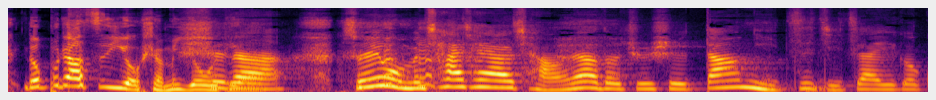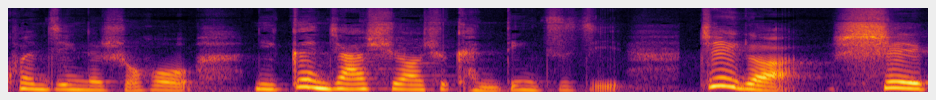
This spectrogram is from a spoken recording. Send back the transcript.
你都不知道自己有什么优点。是的，所以我们恰恰要强调的就是，当你自己在一个困境的时候，你更加需要去肯定自己。这个是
